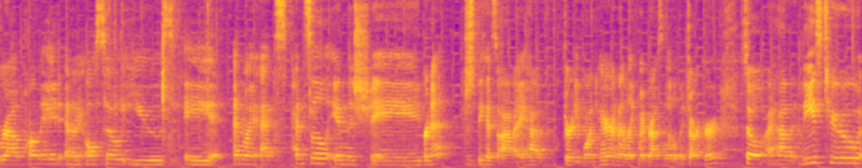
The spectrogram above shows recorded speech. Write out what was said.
brow pomade and I also use a NYX pencil in the shade Brunette just because I have dirty blonde hair and I like my brows a little bit darker. So I have these two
